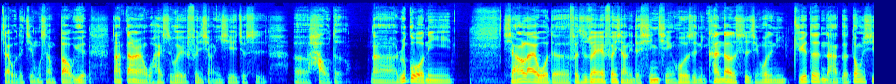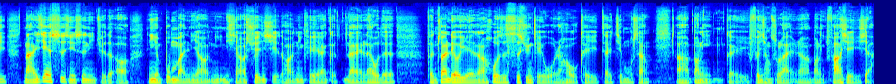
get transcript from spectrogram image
在我的节目上抱怨。那当然，我还是会分享一些就是呃好的。那如果你想要来我的粉丝专业分享你的心情，或者是你看到的事情，或者你觉得哪个东西哪一件事情是你觉得哦你很不满，你要你你想要宣泄的话，你可以来个来来我的。粉专留言啊，或者是私讯给我，然后我可以在节目上啊帮你给分享出来，然后帮你发泄一下，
